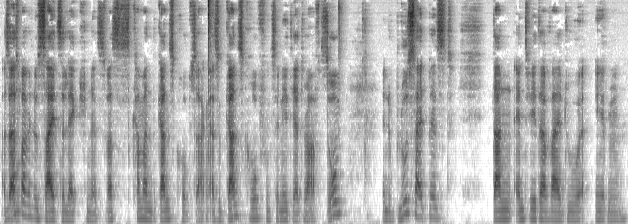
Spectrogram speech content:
also mhm. erstmal, wenn du Side Selection ist, was kann man ganz grob sagen? Also ganz grob funktioniert der Draft so, wenn du Blue Side bist, dann entweder weil du eben,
